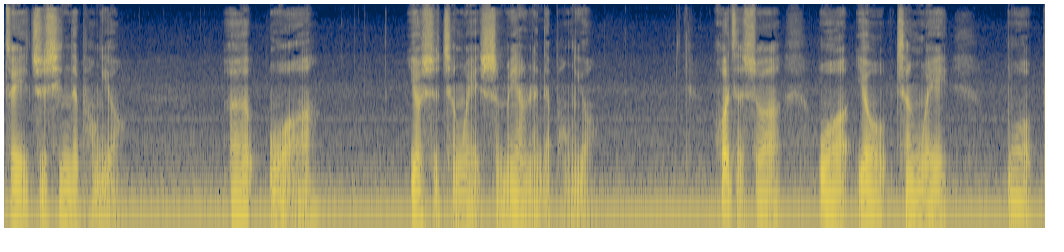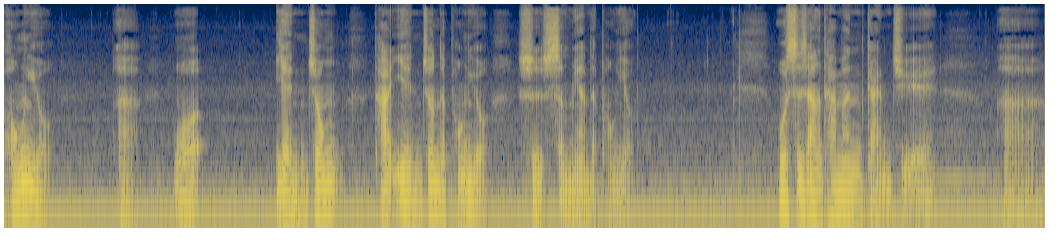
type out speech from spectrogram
最知心的朋友。而我又是成为什么样人的朋友？或者说，我又成为我朋友啊？我眼中他眼中的朋友是什么样的朋友？我是让他们感觉啊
